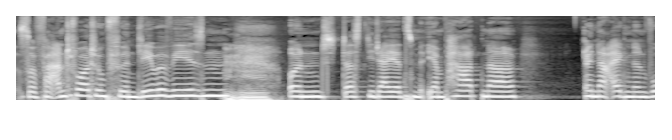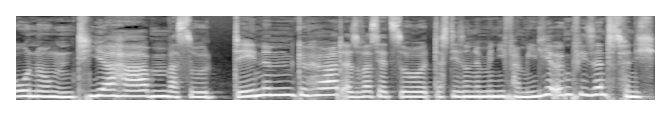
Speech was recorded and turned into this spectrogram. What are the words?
So Verantwortung für ein Lebewesen und dass die da jetzt mit ihrem Partner in einer eigenen Wohnung ein Tier haben, was so denen gehört. Also was jetzt so, dass die so eine Mini-Familie irgendwie sind, das finde ich,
